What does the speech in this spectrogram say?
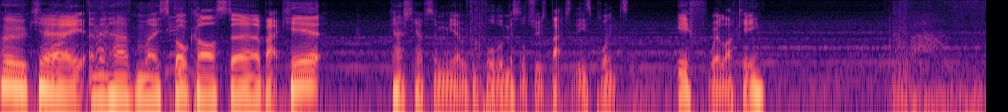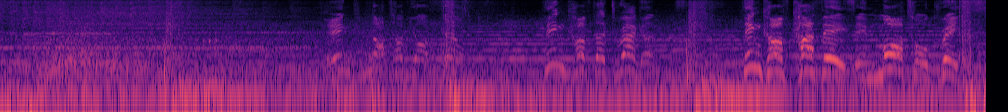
Okay, and then have my spellcaster back here. Can actually have some, yeah, we can pull the missile troops back to these points if we're lucky. Think not of yourself. Think of the dragons. Think of Cathay's immortal grace.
